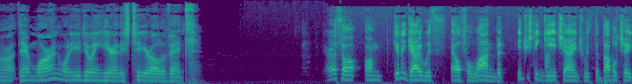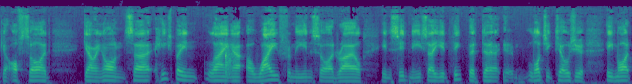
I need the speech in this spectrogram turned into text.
All right, then, Warren, what are you doing here in this two year old event? Gareth, I'm going to go with Alpha One, but interesting gear change with the bubble cheeker offside going on. So he's been laying away from the inside rail in Sydney. So you'd think that uh, logic tells you he might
